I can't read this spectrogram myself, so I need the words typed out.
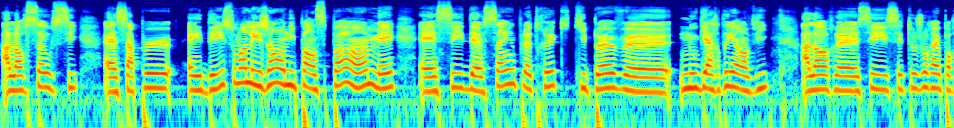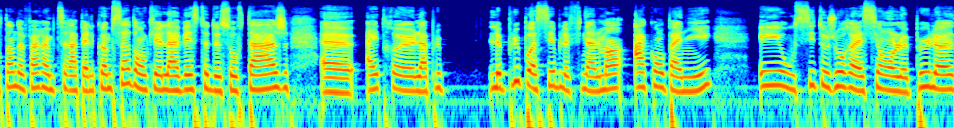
Alors ça aussi, euh, ça peut aider. Souvent, les gens, on n'y pense pas, hein, mais euh, c'est de simples trucs qui peuvent euh, nous garder en vie. Alors, c'est toujours important de faire un petit rappel comme ça. Donc, la veste de sauvetage, être la plus, le plus possible finalement accompagné et aussi toujours euh, si on le peut là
